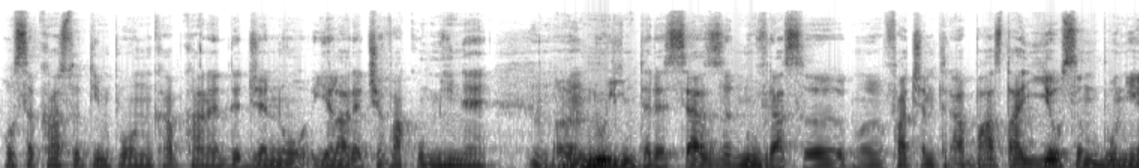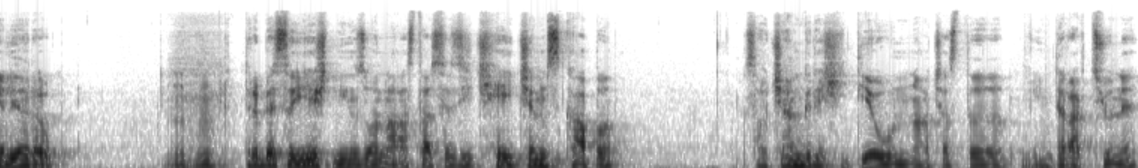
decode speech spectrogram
o să cazi tot timpul în capcane de genul el are ceva cu mine, uh-huh. nu-l interesează, nu vrea să uh, facem treaba asta, eu sunt bun, el e rău. Uh-huh. Trebuie să ieși din zona asta și să zici, hei, ce-mi scapă? Sau ce am greșit eu în această interacțiune?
